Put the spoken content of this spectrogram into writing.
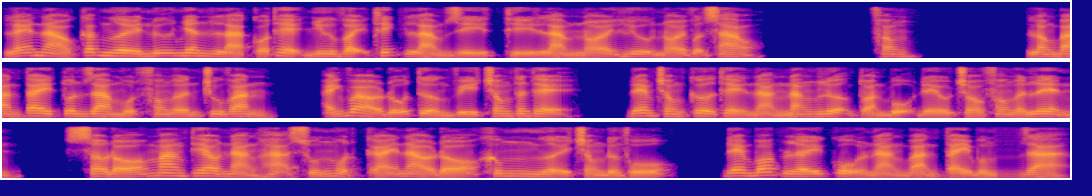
Lẽ nào các ngươi nữ nhân là có thể như vậy thích làm gì thì làm nói hưu nói vợ sao? Phong lòng bàn tay tuôn ra một phong ấn chu văn, ánh vào đỗ tưởng vi trong thân thể, đem trong cơ thể nàng năng lượng toàn bộ đều cho phong ấn lên, sau đó mang theo nàng hạ xuống một cái nào đó không người trong đường phố, đem bóp lấy cổ nàng bàn tay bông ra.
